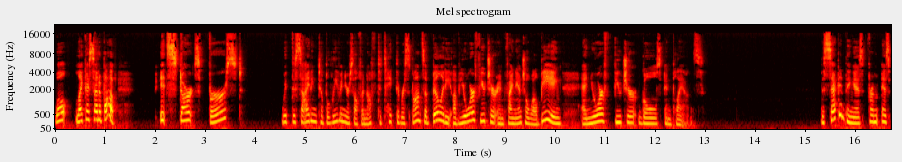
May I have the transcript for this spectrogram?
Well, like I said above, it starts first with deciding to believe in yourself enough to take the responsibility of your future and financial well being and your future goals and plans. The second thing is from as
